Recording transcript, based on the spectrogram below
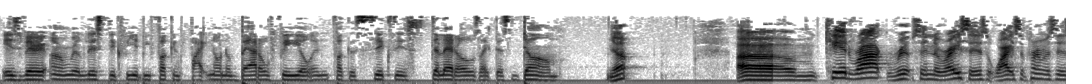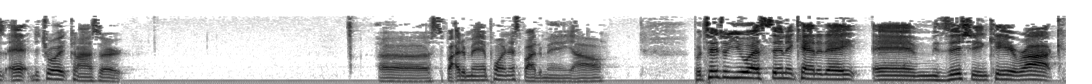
it's very unrealistic for you to be fucking fighting on a battlefield and fucking six inch stilettos. Like that's dumb. Yep. Um, Kid Rock rips into racist white supremacists at Detroit concert. Uh, Spider-Man pointing at Spider-Man, y'all. Potential U.S. Senate candidate and musician Kid Rock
